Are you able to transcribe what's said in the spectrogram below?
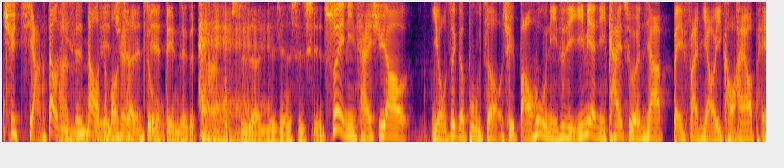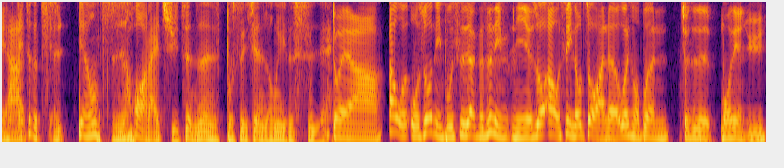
去讲到底是到什么程度界定这个他不适任这件事情，所以你才需要有这个步骤去保护你自己，以免你开除人家被反咬一口，还要赔他。欸、这个直要用直话来举证，真的不是一件容易的事哎、欸。对啊，啊我我说你不适任，可是你你也说啊，我事情都做完了，为什么不能就是摸点鱼？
